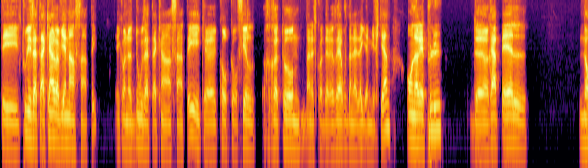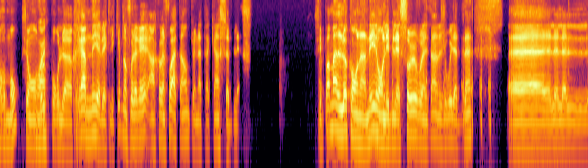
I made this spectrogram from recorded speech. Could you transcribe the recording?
tous les attaquants reviennent en santé, et qu'on a 12 attaquants en santé et que Cole Caulfield retourne dans l'escouade de réserve ou dans la Ligue américaine, on n'aurait plus de rappels normaux, si on veut, pour le ramener avec l'équipe. Donc, il faudrait encore une fois attendre qu'un attaquant se blesse. C'est pas mal là qu'on en est. On les blessures, on est en train de jouer là-dedans. Euh,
